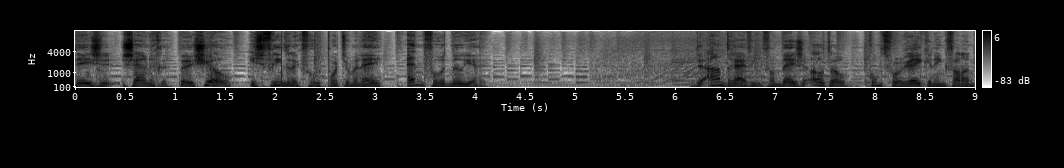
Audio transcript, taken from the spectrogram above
Deze zuinige Peugeot is vriendelijk voor het portemonnee en voor het milieu. De aandrijving van deze auto komt voor rekening van een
